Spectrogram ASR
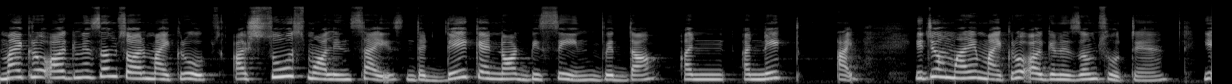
माइक्रो ऑर्गेनिजम्स और microbes are so small in size that they can not be seen with the unaided eye ये जो हमारे माइक्रो ऑर्गेनिजम्स होते हैं, ये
